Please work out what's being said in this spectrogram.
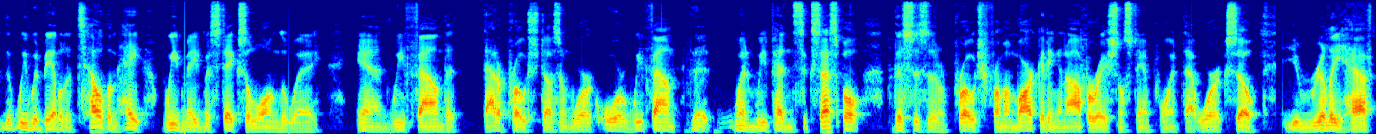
we would be able to tell them, hey, we've made mistakes along the way. And we found that that approach doesn't work, or we found that when we've been successful, this is an approach from a marketing and operational standpoint that works. So you really have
